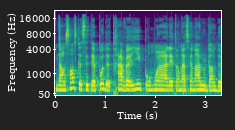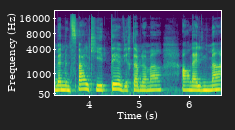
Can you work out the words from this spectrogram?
Dans le sens que c'était pas de travailler pour moi à l'international ou dans le domaine municipal qui était véritablement en alignement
